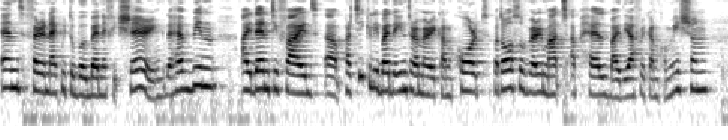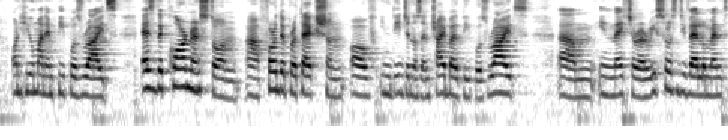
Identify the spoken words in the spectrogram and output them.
and fair and equitable benefit sharing, they have been identified uh, particularly by the Inter-American Court, but also very much upheld by the African Commission on Human and People's Rights as the cornerstone uh, for the protection of indigenous and tribal people's rights um, in natural resource development,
